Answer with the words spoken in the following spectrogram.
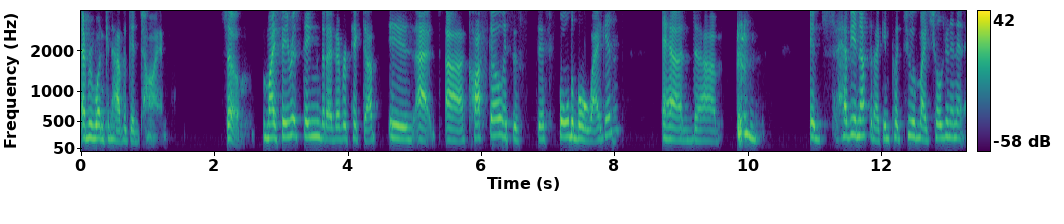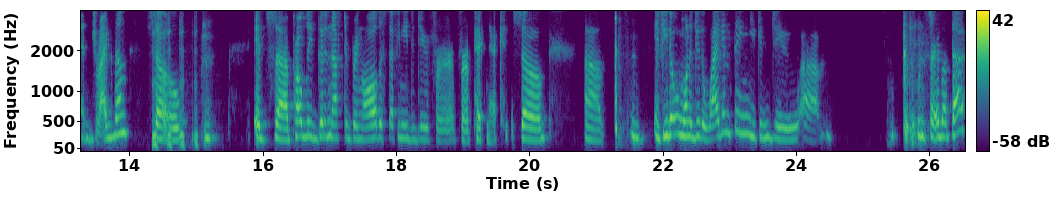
everyone can have a good time. So my favorite thing that I've ever picked up is at uh, Costco. It's this this foldable wagon, and um, it's heavy enough that I can put two of my children in it and drag them. So it's uh, probably good enough to bring all the stuff you need to do for for a picnic. So um, if you don't want to do the wagon thing, you can do. Um, sorry about that.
